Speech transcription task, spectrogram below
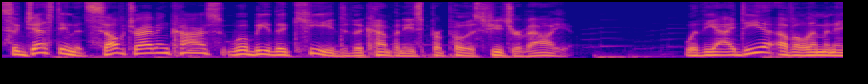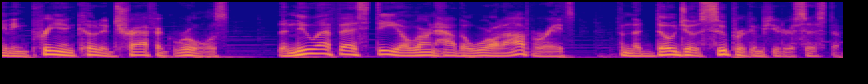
suggesting that self-driving cars will be the key to the company's proposed future value. With the idea of eliminating pre-encoded traffic rules, the new FSD will learn how the world operates from the Dojo supercomputer system.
